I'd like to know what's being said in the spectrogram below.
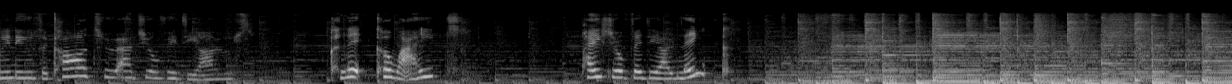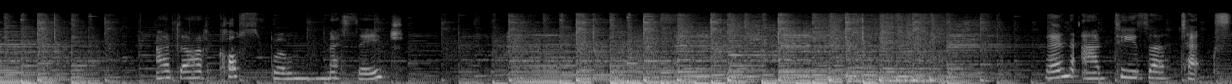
Renew the card to add your videos. Click Create, Paste your video link. Add a custom message. Then add teaser text.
